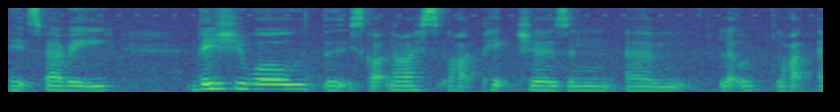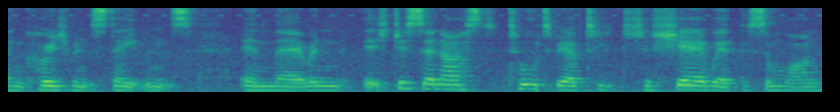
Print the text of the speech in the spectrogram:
it's very visual. It's got nice like pictures and um, little like encouragement statements in there, and it's just a nice tool to be able to, to share with someone.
